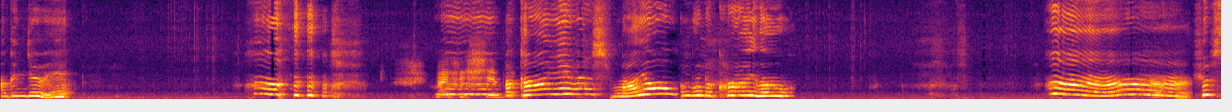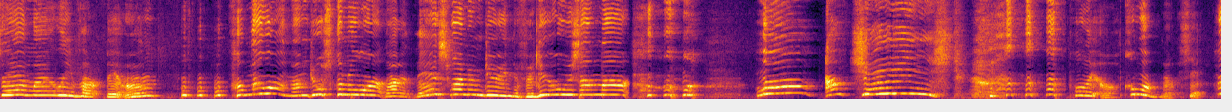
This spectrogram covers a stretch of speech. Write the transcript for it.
I can do it. Makes me I can't even smile. I'm gonna cry though. Ah, should say I might leave that bit on. From now on, I'm just gonna walk like this when I'm doing the videos and that. Mom, I've changed. Pull it off. Come on, that's it. Ah,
